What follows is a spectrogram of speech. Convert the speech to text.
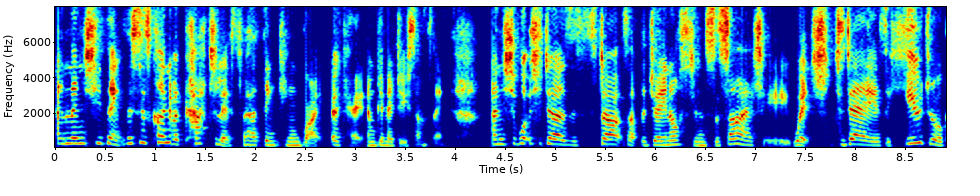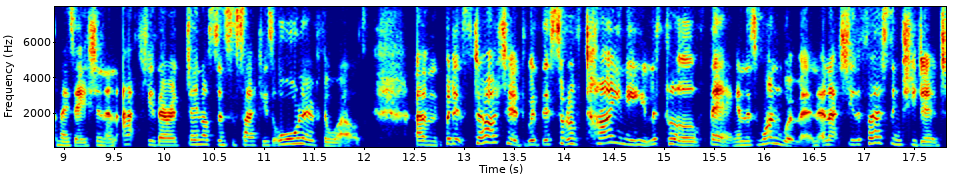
And then she thinks this is kind of a catalyst for her thinking, right, okay, I'm going to do something. And she, what she does is starts up the Jane Austen Society, which today is a huge organization. And actually, there are Jane Austen societies all over the world. Um, but it started with this sort of tiny little thing and this one woman. And actually, the first thing she did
